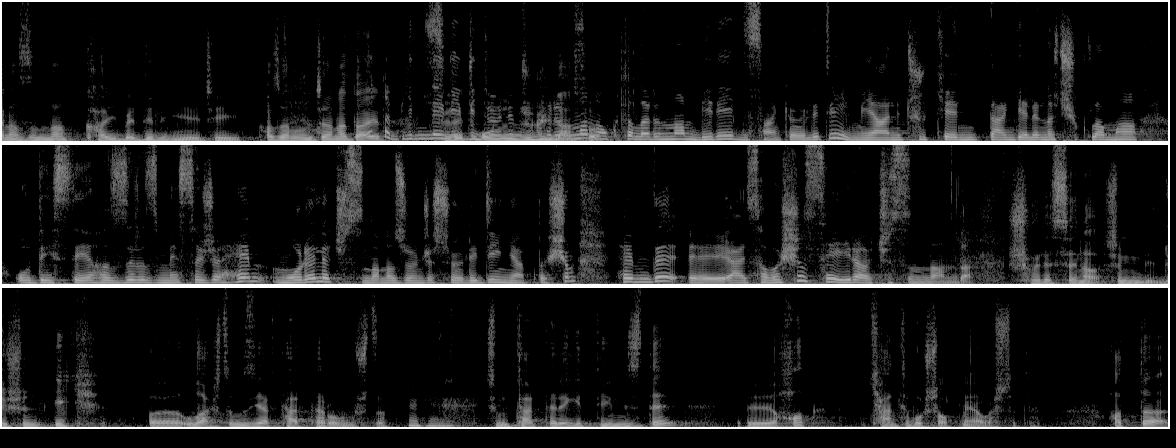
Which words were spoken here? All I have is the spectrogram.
en azından kaybedilmeyeceği, kazanılacağına dair da bir süreç bir 10. dönüm günden sonra. noktalarından biriydi sanki öyle değil mi? Yani Türkiye'den gelen açıklama, o desteğe hazırız mesajı hem moral açısından az önce söylediğin yaklaşım hem de e, yani savaşın seyri açısından da. Şöyle Sena, şimdi düşün ilk e, ulaştığımız yer Terter olmuştu. Şimdi Terter'e gittiğimizde e, halk kenti boşaltmaya başladı. Hatta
